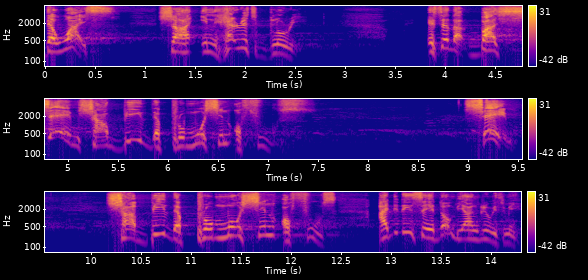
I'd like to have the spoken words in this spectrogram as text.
The wise shall inherit glory. It said that, but shame shall be the promotion of fools. Shame shall be the promotion of fools. I didn't say, don't be angry with me.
